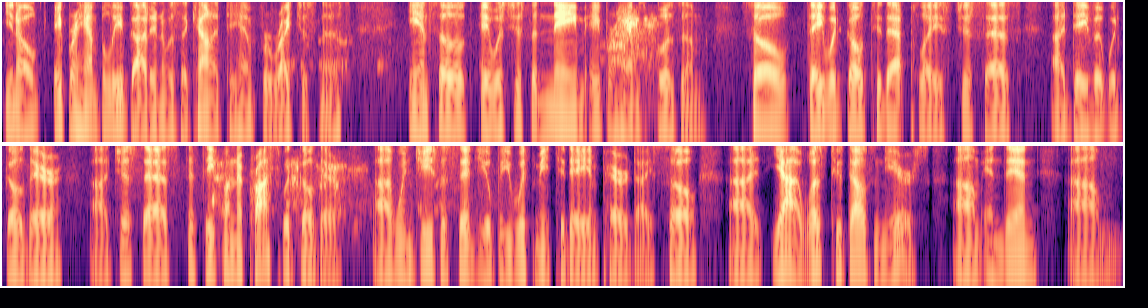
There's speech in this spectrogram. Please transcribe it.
you know, Abraham believed God and it was accounted to him for righteousness. And so it was just a name, Abraham's bosom. So they would go to that place just as uh, David would go there, uh, just as the thief on the cross would go there uh, when Jesus said, You'll be with me today in paradise. So, uh, yeah, it was 2,000 years. Um, and then um,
